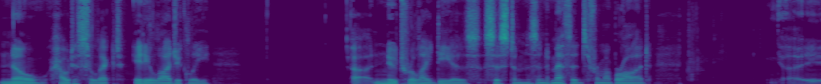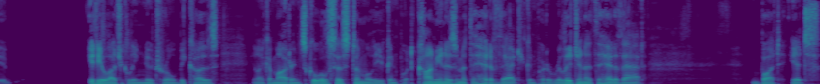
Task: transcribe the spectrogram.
know how to select ideologically uh, neutral ideas, systems, and methods from abroad. Uh, ideologically neutral because like a modern school system, well, you can put communism at the head of that, you can put a religion at the head of that, but it's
